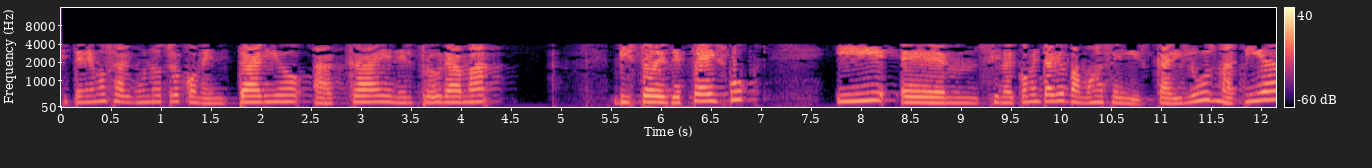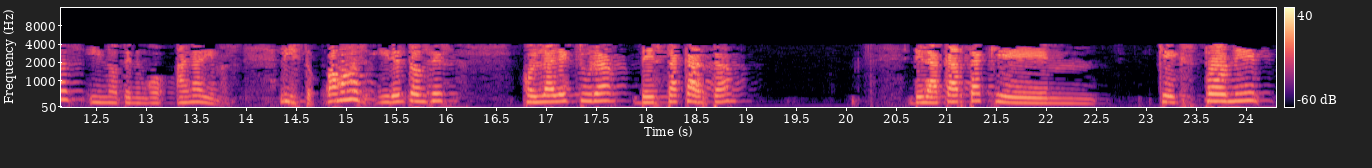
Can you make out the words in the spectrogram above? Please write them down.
si tenemos algún otro comentario acá en el programa visto desde Facebook. Y eh, si no hay comentarios, vamos a seguir. Cariluz, Matías y no tengo a nadie más. Listo. Vamos a seguir entonces con la lectura de esta carta, de la carta que, que expone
